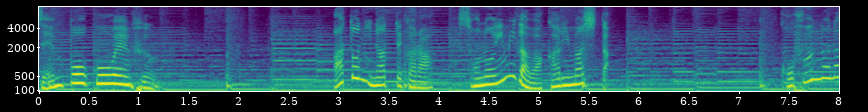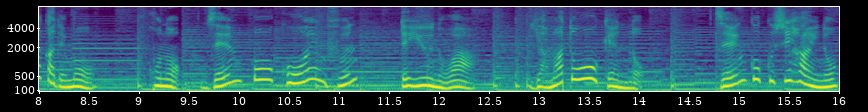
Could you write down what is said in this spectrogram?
前方後円墳。後になってからその意味が分かりました。古墳の中でもこの前方後円墳っていうのは大和王権の全国支配の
